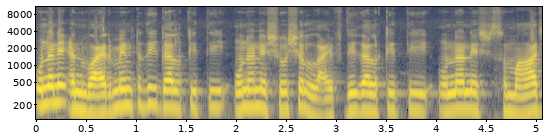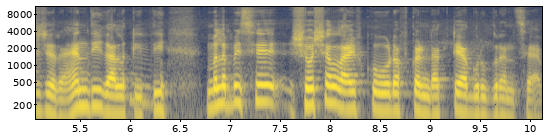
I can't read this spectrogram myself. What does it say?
ਉਹਨਾਂ ਨੇ এনवायरमेंट ਦੀ ਗੱਲ ਕੀਤੀ ਉਹਨਾਂ ਨੇ ਸੋਸ਼ਲ ਲਾਈਫ ਦੀ ਗੱਲ ਕੀਤੀ ਉਹਨਾਂ ਨੇ ਸਮਾਜ 'ਚ ਰਹਿਣ ਦੀ ਗੱਲ ਕੀਤੀ। ਮਤਲਬ ਇਸੇ social life code of conduct ਆ ਗੁਰੂ ਗ੍ਰੰਥ ਸਾਹਿਬ।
